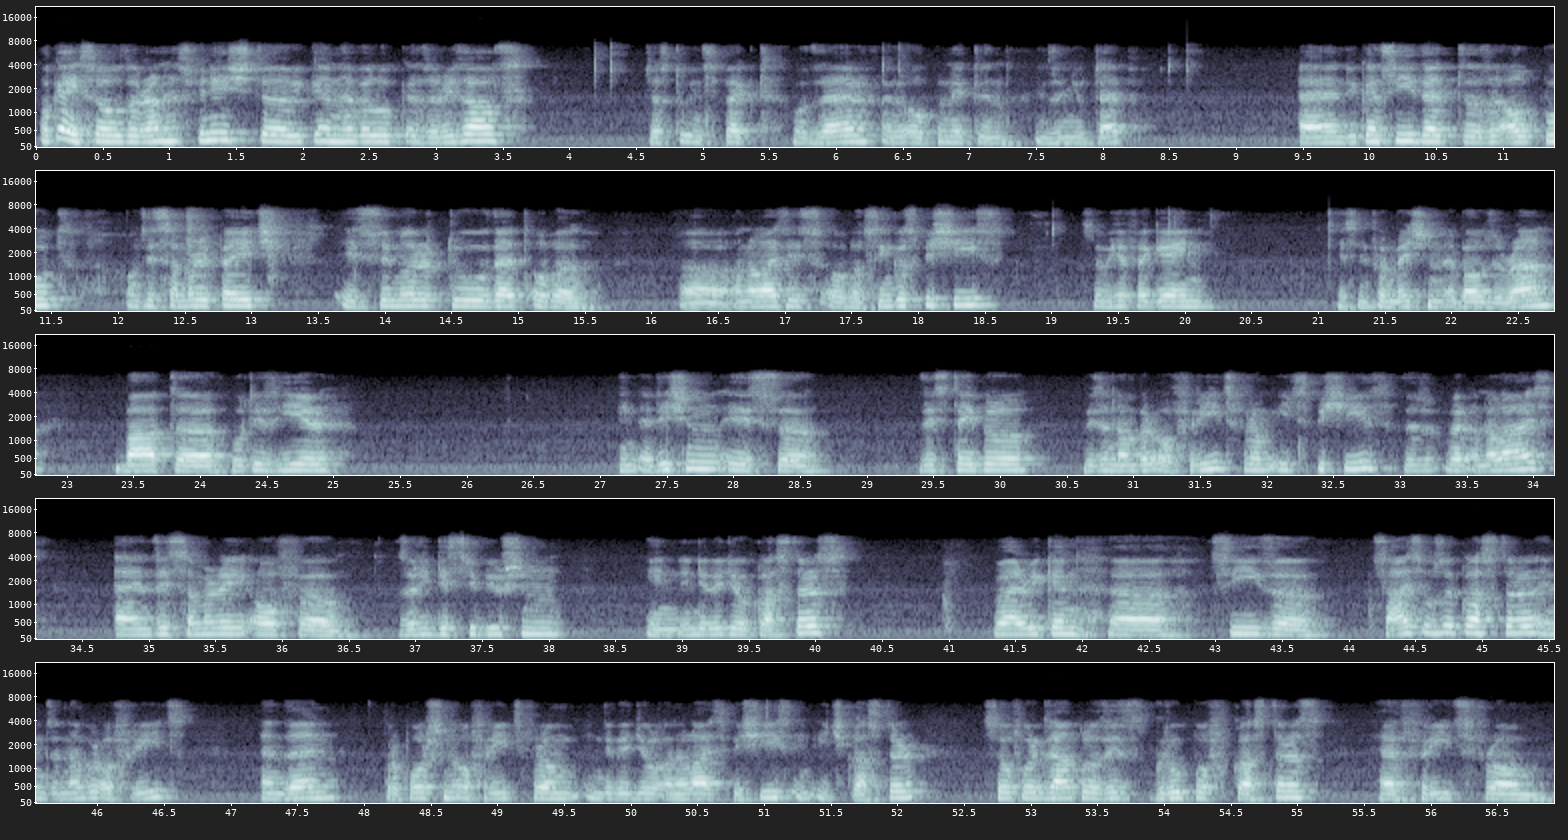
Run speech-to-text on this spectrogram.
Okay, so the run has finished. Uh, we can have a look at the results. Just to inspect what's there, I will open it in, in the new tab and you can see that uh, the output on this summary page is similar to that of a uh, analysis of a single species. So we have again this information about the run but uh, what is here in addition is uh, this table with a number of reads from each species that were analyzed and this summary of uh, the redistribution in individual clusters where we can uh, see the size of the cluster in the number of reads and then proportion of reads from individual analyzed species in each cluster. So for example, this group of clusters have reads from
